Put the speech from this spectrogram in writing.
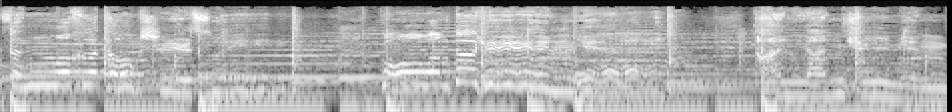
怎么喝都是醉。过往的云烟，坦然去面对。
